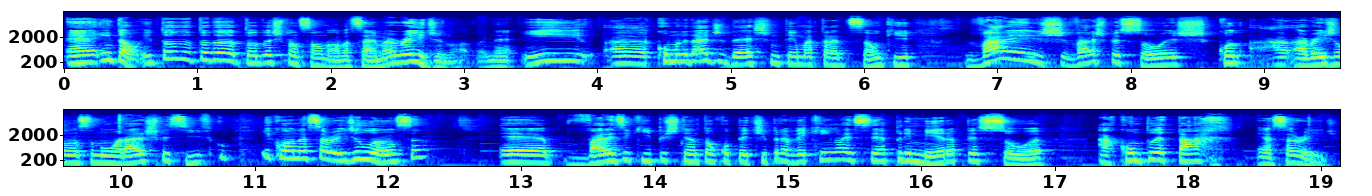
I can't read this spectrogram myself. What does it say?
É, então, e toda, toda, toda expansão nova sai uma raid nova, né? E a comunidade de Destiny tem uma tradição que várias, várias pessoas. Quando a, a raid lança num horário específico, e quando essa raid lança, é, várias equipes tentam competir pra ver quem vai ser a primeira pessoa a completar essa raid.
